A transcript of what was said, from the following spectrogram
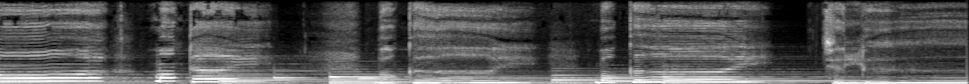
ตัวมอกใดบอกเกยบอกเกยจะลืม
